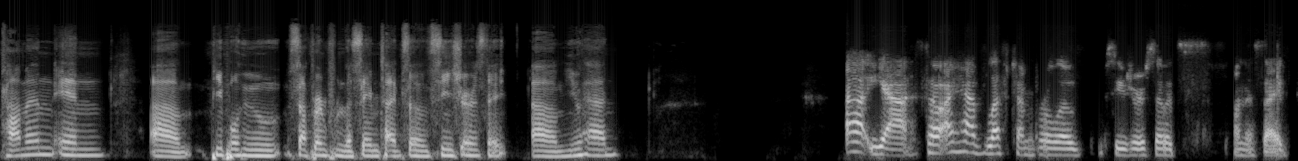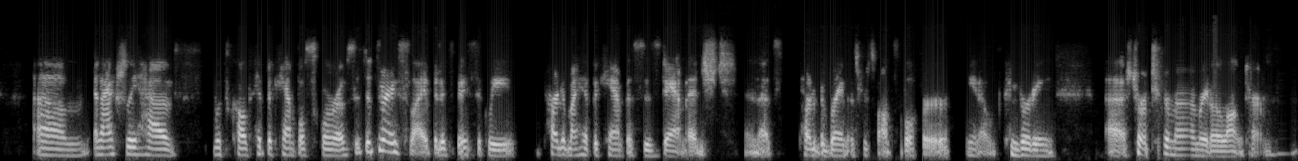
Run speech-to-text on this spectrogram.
common in um, people who suffered from the same types of seizures that um, you had? Uh, yeah. So I have left temporal lobe seizure, so it's on this side, um, and I actually have what's called hippocampal sclerosis. It's very slight, but it's basically part of my hippocampus is damaged, and that's part of the brain that's responsible for you know converting uh, short-term memory to long-term.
